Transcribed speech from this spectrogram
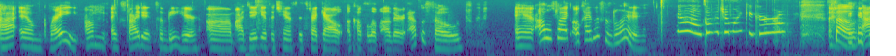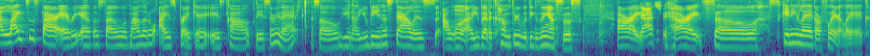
I am great. I'm excited to be here. Um, I did get the chance to check out a couple of other episodes, and I was like, okay, this is lit. Yeah, I'm glad you like it, girl. So I like to start every episode with my little icebreaker. It's called this or that. So you know, you being a stylist, I want you better come through with these answers. All right, all right. So skinny leg or flare leg,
